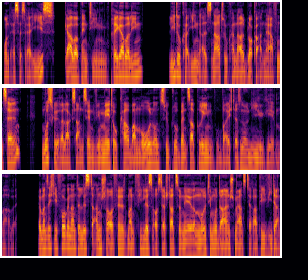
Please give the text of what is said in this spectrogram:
und SSRIs, Gabapentin, Pregabalin, Lidocain als Natriumkanalblocker an Nervenzellen, Muskelrelaxantien wie Methocarbamol und Cyclobenzaprin, wobei ich das noch nie gegeben habe. Wenn man sich die vorgenannte Liste anschaut, findet man vieles aus der stationären multimodalen Schmerztherapie wieder.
